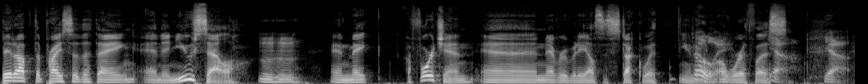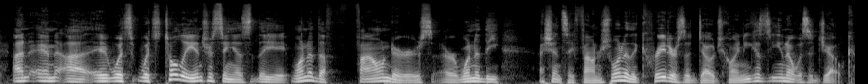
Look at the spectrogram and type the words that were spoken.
bid up the price of the thing, and then you sell Mm-hmm. and make a fortune, and everybody else is stuck with you know Totally. a worthless Yeah. Yeah. and and uh, it, what's what's totally interesting is the one of the founders or one of the I shouldn't say founders, one of the creators of Dogecoin because you know it was a joke,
